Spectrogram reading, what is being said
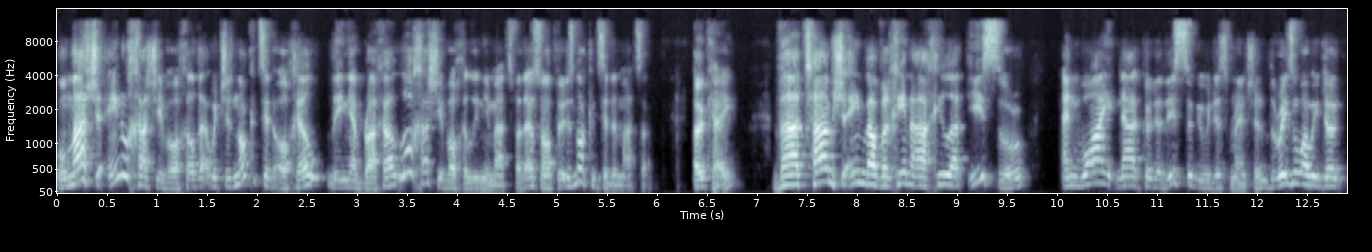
That which is not considered ochel, linya bracha, lo chashiv ochel linya matzah. That's not food, is not considered matzah. Okay. And why, now go to this sugi we just mentioned, the reason why we don't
